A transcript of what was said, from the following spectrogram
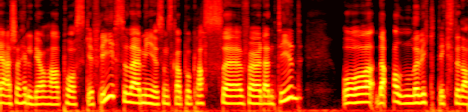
er så heldige å ha påskefri, så det er mye som skal på plass eh, før den tid. Og det aller viktigste da,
